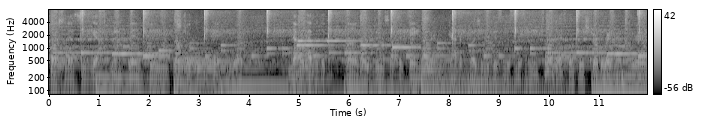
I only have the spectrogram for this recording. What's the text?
person that says, yes, we've been through the struggle, we've been through of not having the funds to do certain things and got a budget and this and this and this. I mean, some guys going through a struggle right now to where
